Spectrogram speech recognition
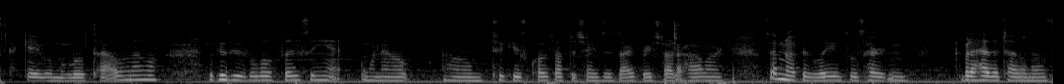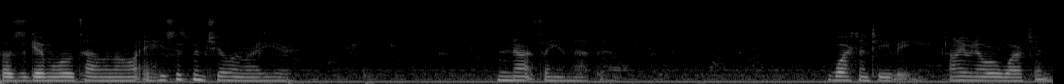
I gave him a little Tylenol because he was a little fussy and when I um, took his clothes off to change his diaper, he started hollering. So I don't know if his legs was hurting But I had the Tylenol, so I just gave him a little Tylenol, and he's just been chilling right here. Not saying nothing. Watching TV. I don't even know what we're watching.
